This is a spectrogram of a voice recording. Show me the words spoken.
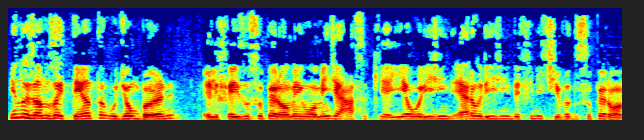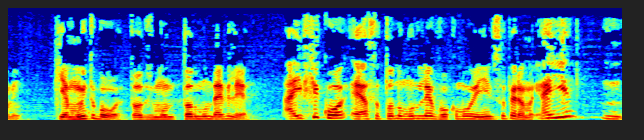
E nos anos 80, o John Byrne, ele fez o Super-Homem, o Homem de Aço, que aí a origem, era a origem definitiva do Super-Homem. Que é muito boa, todo mundo, todo mundo deve ler. Aí ficou essa, todo mundo levou como origem do Super-Homem. Aí, hum,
